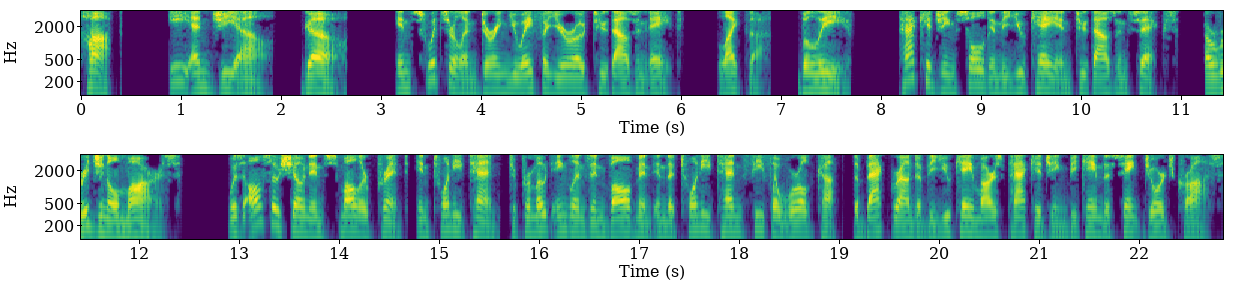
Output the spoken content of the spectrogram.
Hop, ENGL, Go, in Switzerland during UEFA Euro 2008. Like the Believe packaging sold in the UK in 2006. Original Mars was also shown in smaller print. In 2010, to promote England's involvement in the 2010 FIFA World Cup, the background of the UK Mars packaging became the St George Cross.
